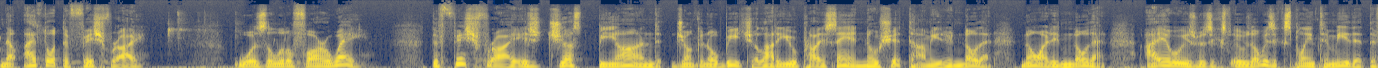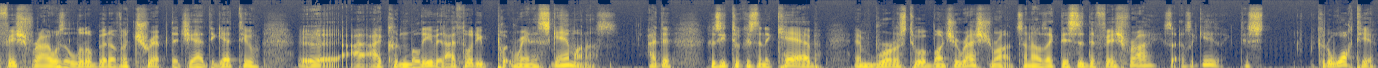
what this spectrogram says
Now, I thought the fish fry was a little far away. The fish fry is just beyond Junkanoo Beach. A lot of you were probably saying, "No shit, Tommy, you didn't know that." No, I didn't know that. I always was. It was always explained to me that the fish fry was a little bit of a trip that you had to get to. Uh, I, I couldn't believe it. I thought he put ran a scam on us. I did because he took us in a cab and brought us to a bunch of restaurants, and I was like, "This is the fish fry." So I was like, "Yeah, like, this we could have walked here."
